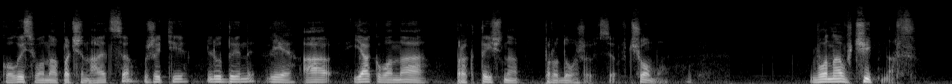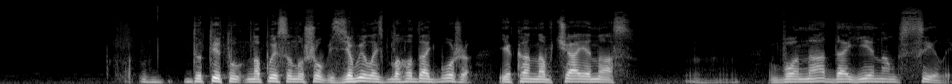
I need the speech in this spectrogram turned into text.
колись вона починається в житті людини, Є. а як вона практично продовжується? В чому? Вона вчить нас. До титу написано, що з'явилась благодать Божа, яка навчає нас. Вона дає нам сили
